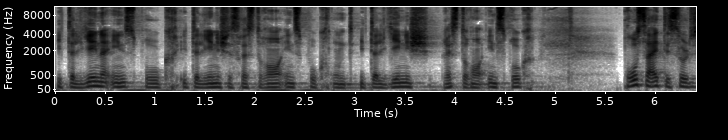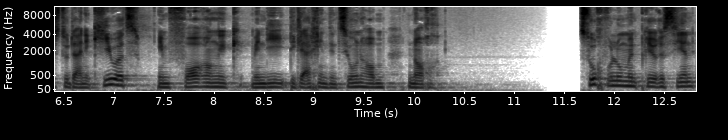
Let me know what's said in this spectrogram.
Italiener Innsbruck, italienisches Restaurant Innsbruck und italienisch Restaurant Innsbruck. Pro Seite solltest du deine Keywords im vorrangig, wenn die die gleiche Intention haben, nach Suchvolumen priorisieren,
